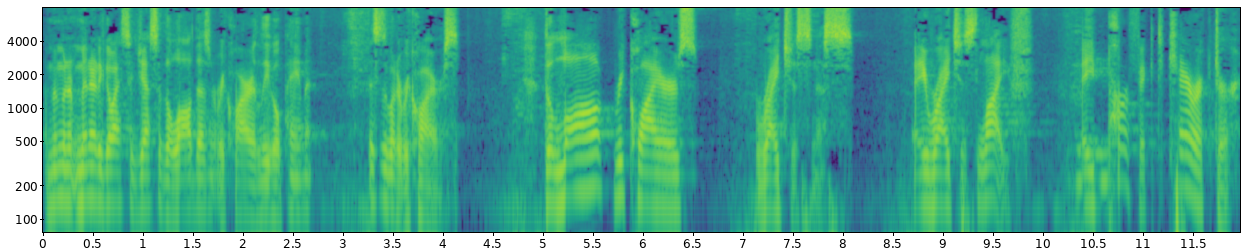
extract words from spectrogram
a minute, a minute ago I suggested the law doesn't require legal payment? This is what it requires. The law requires righteousness, a righteous life, a perfect character,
